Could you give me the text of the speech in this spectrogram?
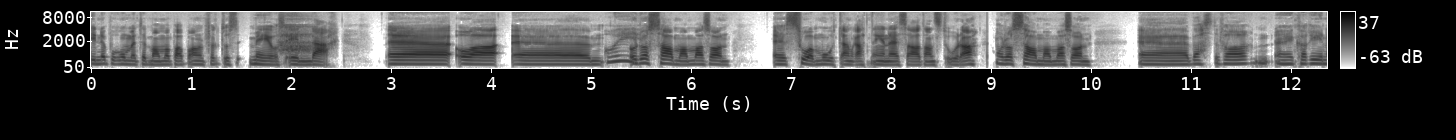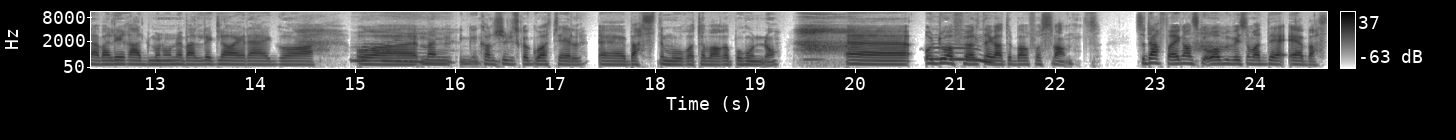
Inne på rommet til mamma og pappa. Han fulgte oss med oss inn der. Eh, og, eh, og da sa mamma sånn eh, Så mot den retningen jeg sa at han sto, da. Og da sa mamma sånn eh, Bestefar, eh, Karina er veldig redd, men hun er veldig glad i deg, og, og Men kanskje du skal gå til bestemor og ta vare på hun nå. Og da følte jeg at det bare forsvant. Så derfor er jeg ganske overbevist om at det best,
